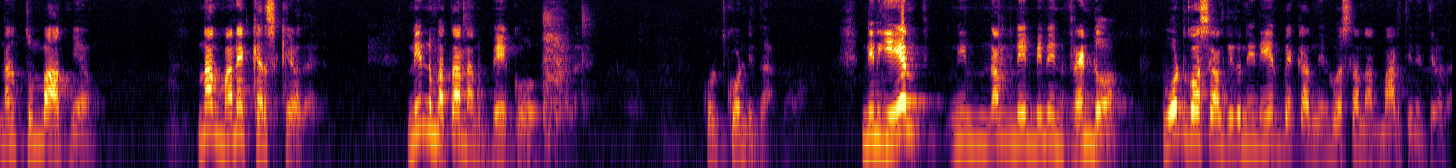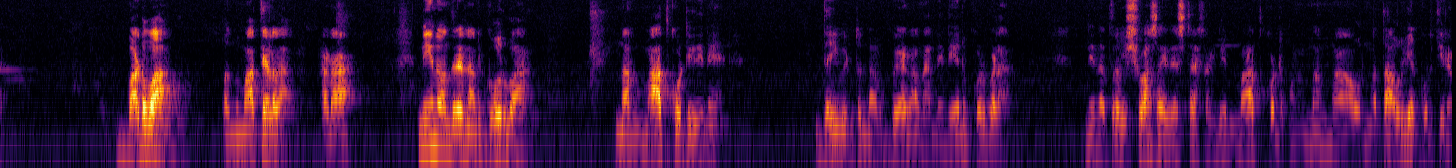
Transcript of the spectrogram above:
ನನಗೆ ತುಂಬ ಆತ್ಮೀಯ. ಅವನು ನಾನು ಮನೆಗೆ ಕರೆಸಿ ಕೇಳಿದೆ. ನಿನ್ನ ಮತ ನನಗೆ ಬೇಕು ಅಂತ ಹೇಳಿದೆ ಕುಳಿತುಕೊಂಡಿದ್ದ. ನಿನಗೇನು ನೀನು ನನ್ನ ನಿನ್ನ ನಿನ್ನ ಫ್ರೆಂಡು ಓಟ್ಗೋಸ್ಕರ ಅಲ್ತಿದ್ದು ನೀನು ಏನು ಬೇಕಾದ್ರೆ ನಿನಗೋಸ್ಕರ ನಾನು ಮಾಡ್ತೀನಿ ಅಂತ ಹೇಳ್ದೆ. ಬಡವ, ಒಂದು ಮಾತು ಹೇಳ್ದ ಅಡ ನೀನು ಅಂದರೆ ನನಗೆ ಗೌರವ. ನಾನು ಮಾತು ಕೊಟ್ಟಿದ್ದೀನಿ. ದಯವಿಟ್ಟು ನಾನು ಬೇಡ, ನಾನು ನೀನೇನು ಕೊಡಬೇಡ. ನಿನ್ನ ಹತ್ರ ವಿಶ್ವಾಸ ಇದೆ ಅಷ್ಟೇ ನೀನು ಮಾತು ಕೊಟ್ಟು ನನ್ನ ಮಾ, ಅವ್ರ ಮತ ಅವ್ರಿಗೆ ಕೊಡ್ತೀನಿ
